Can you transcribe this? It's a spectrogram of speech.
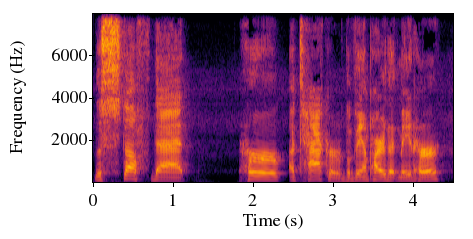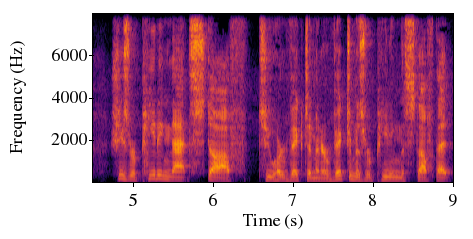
the stuff that her attacker, the vampire that made her, she's repeating that stuff to her victim, and her victim is repeating the stuff that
